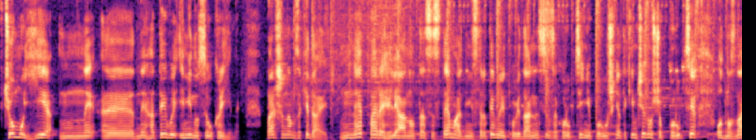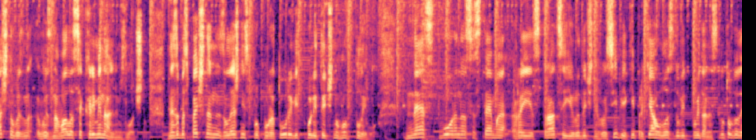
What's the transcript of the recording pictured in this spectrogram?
в чому є е, негативи і мінуси України. Перше нам закидають не переглянута система адміністративної відповідальності за корупційні порушення таким чином, щоб корупція однозначно визна- визнавалася кримінальним злочином, не забезпечена незалежність прокуратури від політичного впливу, не створена система реєстрації юридичних осіб, які притягувалися до відповідальності. Ну тобто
